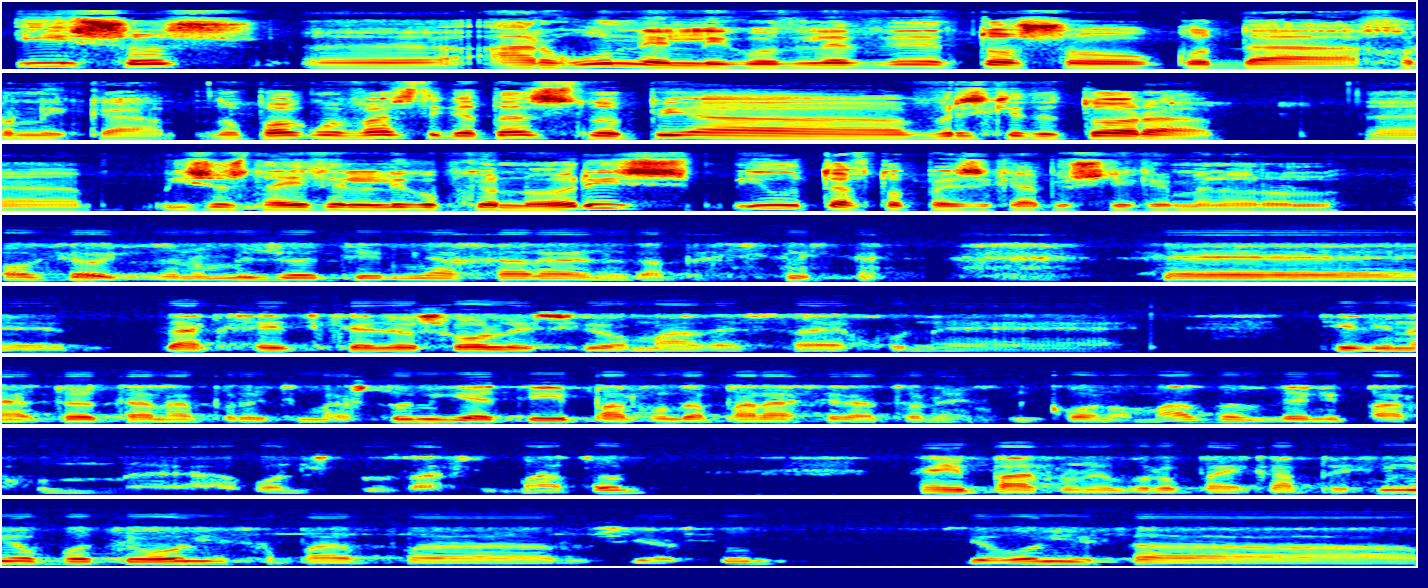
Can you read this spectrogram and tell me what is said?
ίσως ε, αργούν λίγο, δηλαδή δεν είναι τόσο κοντά χρονικά. Ο Πάκου με βάση την κατάσταση στην οποία βρίσκεται τώρα, ε, ίσως θα ήθελε λίγο πιο νωρίς ή ούτε αυτό παίζει κάποιο συγκεκριμένο ρόλο; Όχι, όχι, δεν νομίζω ότι μια χαρά είναι τα παιχνίδια. Ε, εντάξει, έτσι κι αλλιώς όλες οι ομάδες θα έχουν ε, τη δυνατότητα να προετοιμαστούν γιατί υπάρχουν τα παράθυρα των εθνικών ομάδων, δεν υπάρχουν ε, αγώνες πρωταθλημάτων, δεν υπάρχουν ευρωπαϊκά παιχνίδια, οπότε όλοι θα παρουσιαστούν και όλοι θα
